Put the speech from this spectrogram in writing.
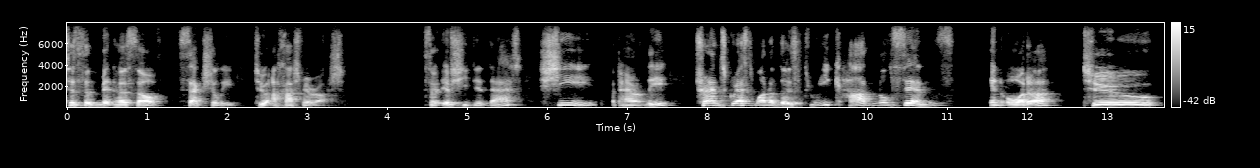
to submit herself sexually to Achashverosh. So if she did that, she apparently transgressed one of those three cardinal sins in order to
